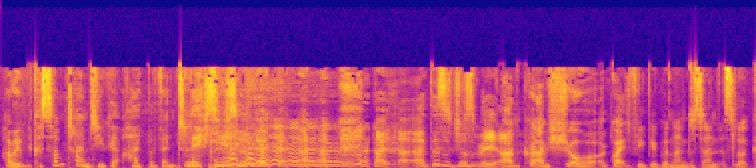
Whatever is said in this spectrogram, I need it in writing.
hurry because sometimes you get hyperventilated. I, I, this is just me. I'm, I'm sure quite a few people can understand this look.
